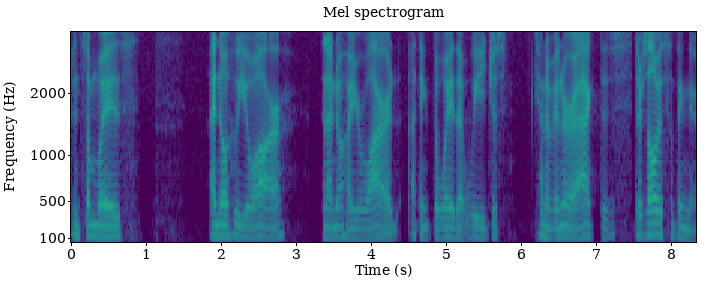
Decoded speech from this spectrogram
in some ways I know who you are and I know how you're wired, I think the way that we just kind of interact is there's always something new.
